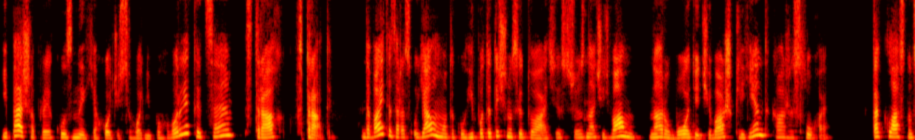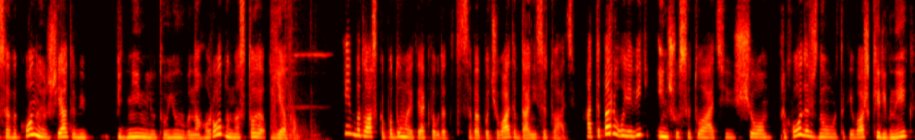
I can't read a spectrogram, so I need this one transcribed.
І перша, про яку з них я хочу сьогодні поговорити, це страх втрати. Давайте зараз уявимо таку гіпотетичну ситуацію, що значить вам на роботі чи ваш клієнт каже: Слухай, так класно все виконуєш, я тобі піднімлю твою винагороду на 100 євро. І, будь ласка, подумайте, як ви будете себе почувати в даній ситуації. А тепер уявіть іншу ситуацію, що приходиш знову таки ваш керівник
